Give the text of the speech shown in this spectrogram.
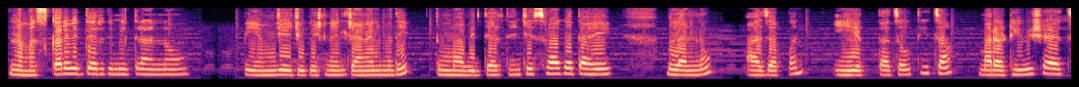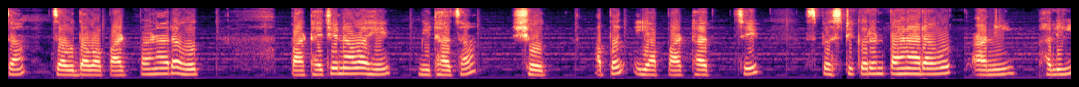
नमस्कार विद्यार्थी मित्रांनो. पी एम जे एज्युकेशनल चॅनलमध्ये तुम्हा विद्यार्थ्यांचे स्वागत आहे. मुलांनो आज आपण इयत्ता चौथीचा मराठी विषयाचा चौदावा पाठ पाहणार आहोत. पाठाचे नाव आहे मिठाचा शोध. आपण या पाठाचे स्पष्टीकरण पाहणार आहोत आणि खाली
